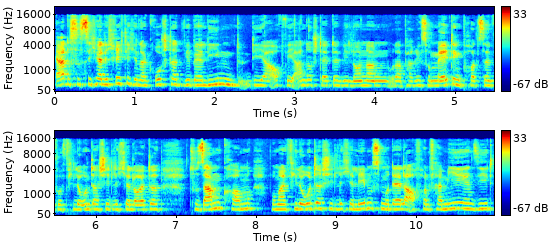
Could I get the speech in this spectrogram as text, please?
Ja, das ist sicherlich richtig. In einer Großstadt wie Berlin, die ja auch wie andere Städte wie London oder Paris so Melting Pots sind, wo viele unterschiedliche Leute zusammenkommen, wo man viele unterschiedliche Lebensmodelle auch von Familien sieht,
